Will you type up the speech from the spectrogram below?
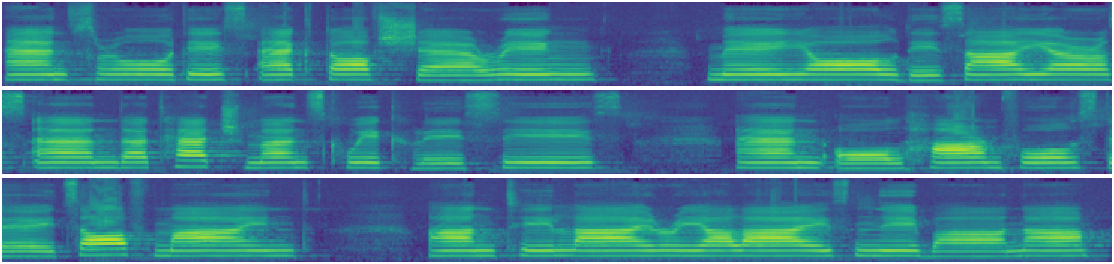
and through this act of sharing. May all desires and attachments quickly cease, and all harmful states of mind until I realize Nibbana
